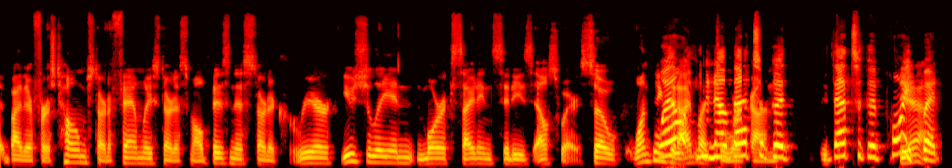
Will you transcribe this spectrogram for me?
uh, buy their first home, start a family, start a small business, start a career, usually in more exciting cities elsewhere. So one thing well, that I'd like you know, to work that's on, a good that's a good point. Yeah. But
